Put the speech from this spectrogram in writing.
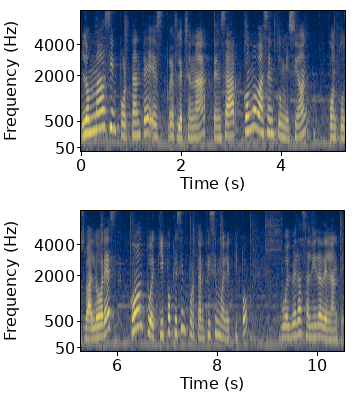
lo más importante es reflexionar, pensar cómo vas en tu misión, con tus valores, con tu equipo, que es importantísimo el equipo, volver a salir adelante.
